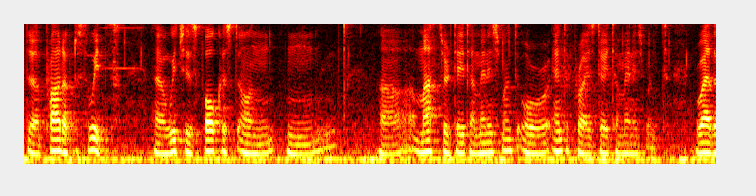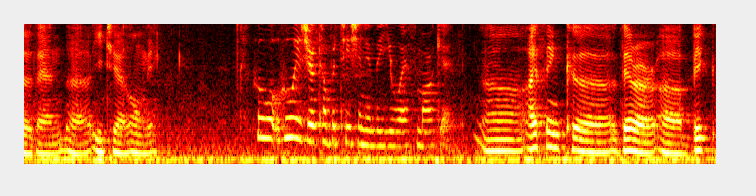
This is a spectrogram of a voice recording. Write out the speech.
the product suites, which is focused on um, master data management or enterprise data management rather than ETL only. Who, who is your competition in the U.S. market? Uh, I think uh, there are uh, big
